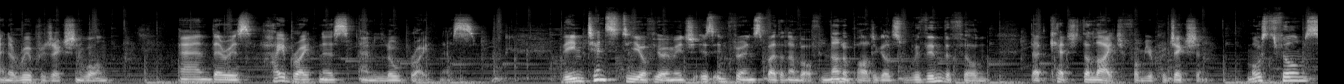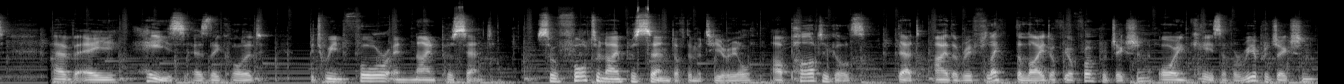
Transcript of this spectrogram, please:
and a rear projection one, and there is high brightness and low brightness. The intensity of your image is influenced by the number of nanoparticles within the film that catch the light from your projection. Most films have a haze, as they call it, between 4 and 9%. So 4 to 9% of the material are particles that either reflect the light of your front projection or in case of a rear projection,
